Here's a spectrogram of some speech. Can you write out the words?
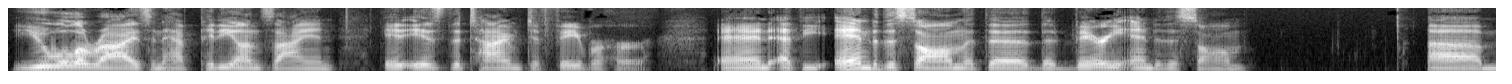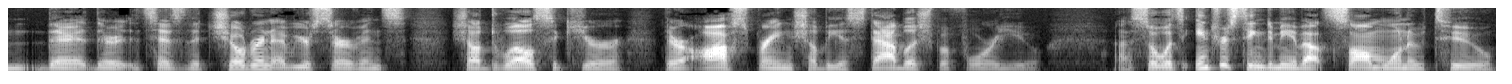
You will arise and have pity on Zion. It is the time to favor her. And at the end of the psalm, at the, the very end of the psalm, um, there, there it says, "The children of your servants shall dwell secure; their offspring shall be established before you." Uh, so, what's interesting to me about Psalm 102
